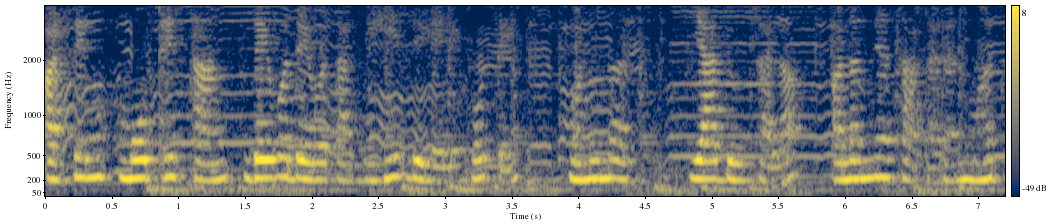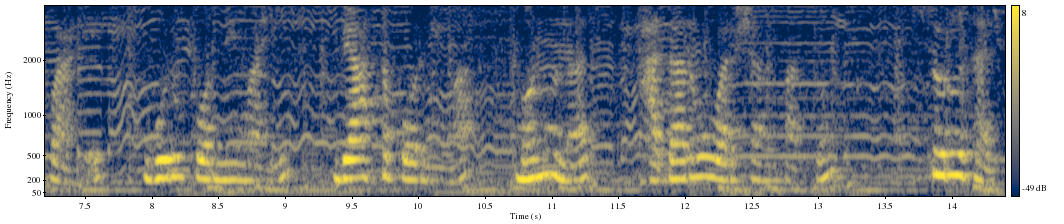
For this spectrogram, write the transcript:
असे मोठे स्थान देवदेवतांनीही दिलेले होते. म्हणूनच या दिवसाला अनन्यसाधारण महत्त्व आहे. गुरुपौर्णिमा ही व्यास पौर्णिमा म्हणूनच हजारो वर्षांपासून सुरू झाली.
